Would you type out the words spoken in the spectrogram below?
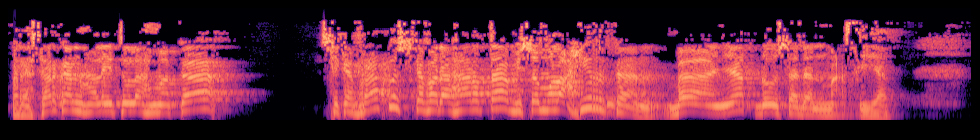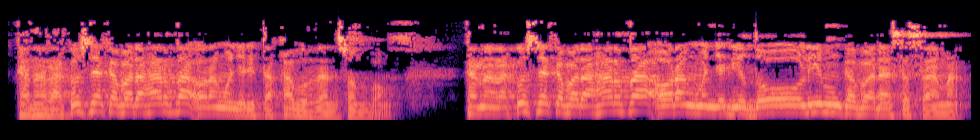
Berdasarkan hal itulah maka Sikap rakus kepada harta bisa melahirkan banyak dosa dan maksiat. Karena rakusnya kepada harta orang menjadi takabur dan sombong. Karena rakusnya kepada harta orang menjadi dolim kepada sesama.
